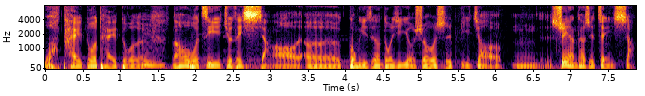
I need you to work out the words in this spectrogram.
哇，太多太多了。嗯、然后我自己就在想哦，呃，公益这种东西有时候是比较，嗯，虽然它是正向，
